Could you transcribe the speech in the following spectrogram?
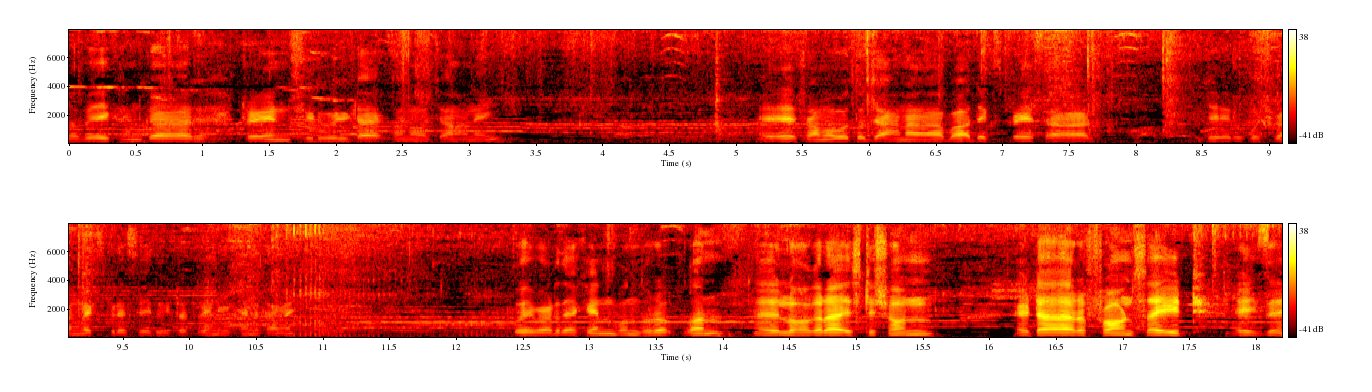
তবে এখানকার ট্রেন শিডিউলটা এখনও জানা নেই। সম্ভবত জাহানাবাদ এক্সপ্রেস আর যে রূপসী বাংলা এক্সপ্রেস, এই দুইটা ট্রেন এখানে থামে। তো এবার দেখেন বন্ধুরাগণ লোহাগাড়া স্টেশন, এটার ফ্রন্ট সাইড, এই যে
